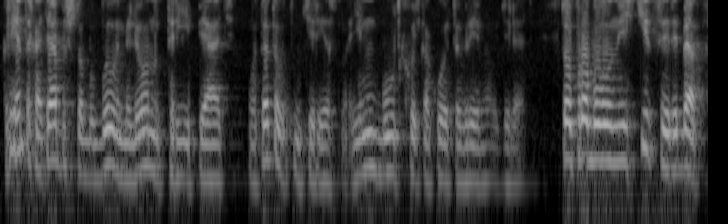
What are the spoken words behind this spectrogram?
Клиенты хотя бы, чтобы было миллиона три-пять. Вот это вот интересно. Ему будут хоть какое-то время уделять. Кто пробовал инвестиции, ребят,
